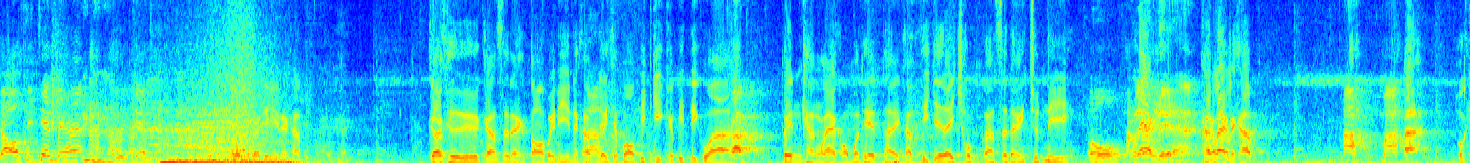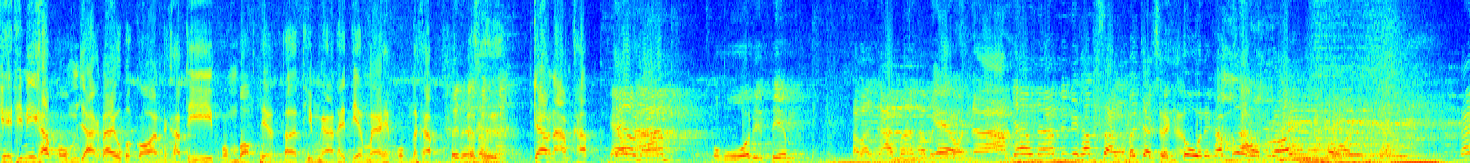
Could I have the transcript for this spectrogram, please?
จะออกซิเจนไหมฮะออกซิเจนก็ดีนะครับ ก็คือการแสดงต่อไปนี้นะครับ ครับอยากจะบอกพี่กิ๊กกับพี่ติ๊กว่า ครับ เป็นครั้งแรกของประเทศไทยครับ ที่จะได้ชมการแสดงชุดนี้ โอ้ ครั้งแรกเลยนะฮะ ครั้งแรกเลยครับ อะ มา อะโอเคที่นี่ครับผมอยากได้อุปกรณ์นะครับที่ผมบอกเตรียมเอ่อทีมงานให้เตรียมมาให้ผมนะครับเป็นอะไรก็บ้างคือฮะแก้วน้ำครับ แก้วน้ำโอ้โหเดี๋ยวเตรียมอลังการมากครับแก้วน้ำ แก้วน้ำนี่นะครับสั่งมาจากเฉินตูนะครับเมื่อ 600ปีก่อน ได้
